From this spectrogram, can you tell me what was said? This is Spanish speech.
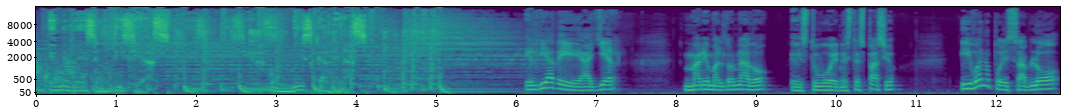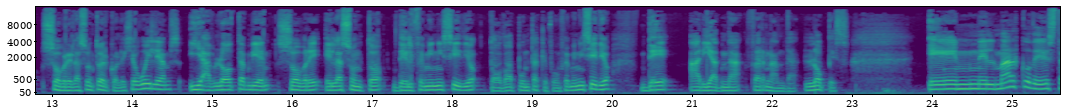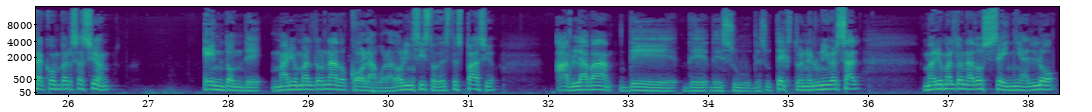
MBS Noticias con Luis Cárdenas. El día de ayer, Mario Maldonado estuvo en este espacio y bueno, pues habló sobre el asunto del Colegio Williams y habló también sobre el asunto del feminicidio, todo apunta que fue un feminicidio, de Ariadna Fernanda López. En el marco de esta conversación, en donde Mario Maldonado, colaborador, insisto, de este espacio, hablaba de, de, su, de su texto en el Universal, Mario Maldonado señaló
